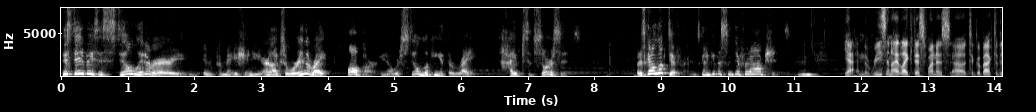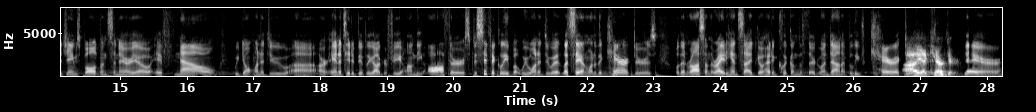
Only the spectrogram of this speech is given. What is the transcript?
this database is still literary information here. Like, so we're in the right ballpark, you know, we're still looking at the right types of sources, but it's going to look different. It's going to give us some different options. Right? Yeah, and the reason I like this one is uh, to go back to the James Baldwin scenario. If now we don't want to do uh, our annotated bibliography on the author specifically, but we want to do it, let's say on one of the characters, well then Ross on the right-hand side, go ahead and click on the third one down. I believe character. Ah, yeah, character. There.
